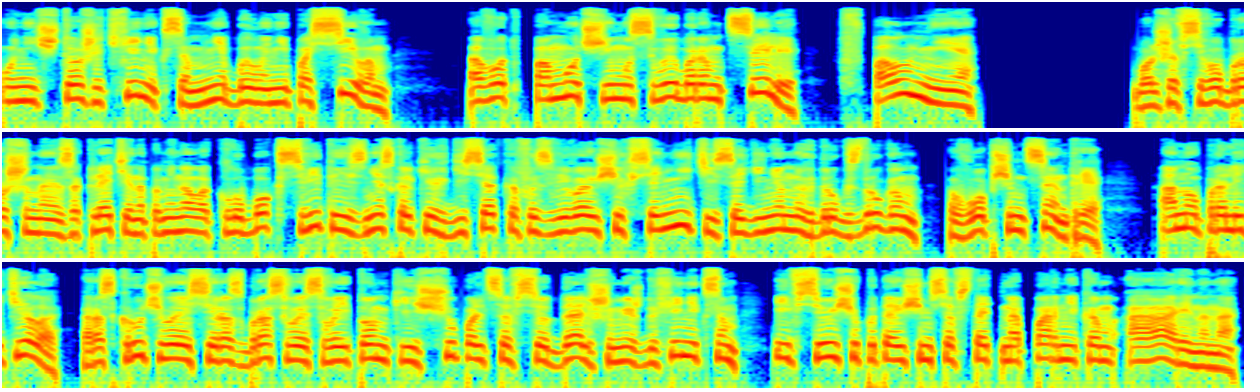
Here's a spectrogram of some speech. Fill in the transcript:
Уничтожить Феникса мне было не по силам, а вот помочь ему с выбором цели вполне. Больше всего брошенное заклятие напоминало клубок, свитый из нескольких десятков извивающихся нитей, соединенных друг с другом в общем центре — оно пролетело, раскручиваясь и разбрасывая свои тонкие щупальца все дальше между Фениксом и все еще пытающимся встать напарником Ааринена.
